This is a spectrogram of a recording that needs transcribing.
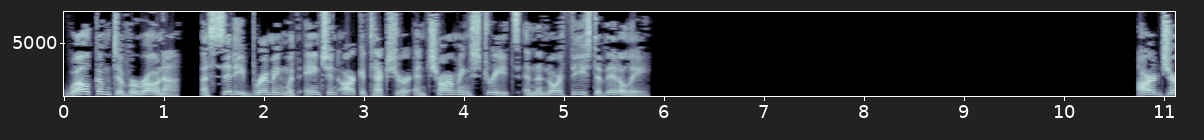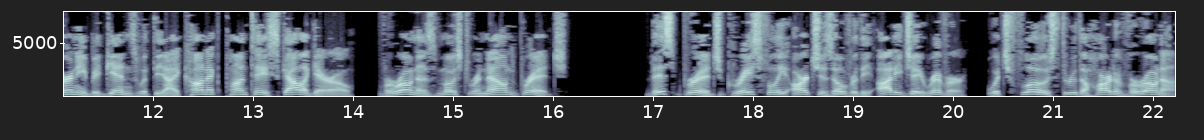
Welcome to Verona, a city brimming with ancient architecture and charming streets in the northeast of Italy. Our journey begins with the iconic Ponte Scaligero, Verona's most renowned bridge. This bridge gracefully arches over the Adige River, which flows through the heart of Verona.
